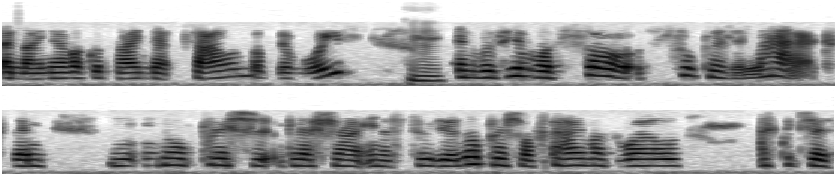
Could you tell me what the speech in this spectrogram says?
and I never could find that sound of the voice. Mm-hmm. And with him was so super relaxed and no pressure pressure in a studio, no pressure of time as well. I could just,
